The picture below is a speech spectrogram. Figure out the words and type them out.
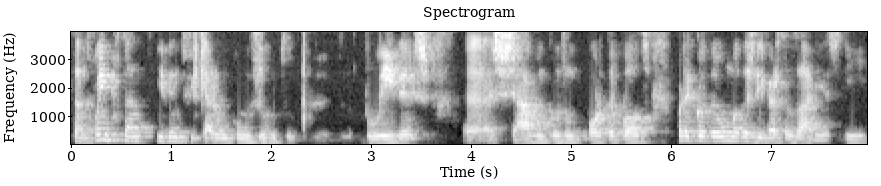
Portanto, foi importante identificar um conjunto de, de, de líderes a chave, um conjunto de porta-vozes para cada uma das diversas áreas. E,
